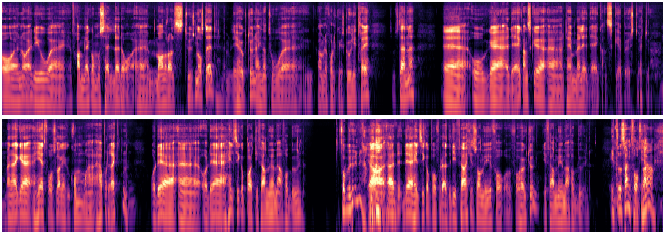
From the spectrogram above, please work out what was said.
Og nå er det jo eh, framlegg om å selge da eh, Marnardals tusenårssted, nemlig Høgtun, en av to eh, gamle folkehøyskoler i tre som stender. Eh, og eh, det er ganske eh, temmelig, det er ganske bøst, vet du. Men jeg, eh, har et forslag jeg kan komme med her på direkten. Og det, eh, og det er jeg helt sikker på at de får mye mer for buen. For buen, ja. Ja, det er jeg helt sikker på, for de får ikke så mye for, for Høgtun. De får mye mer for buen. Interessant forslag. Ja.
